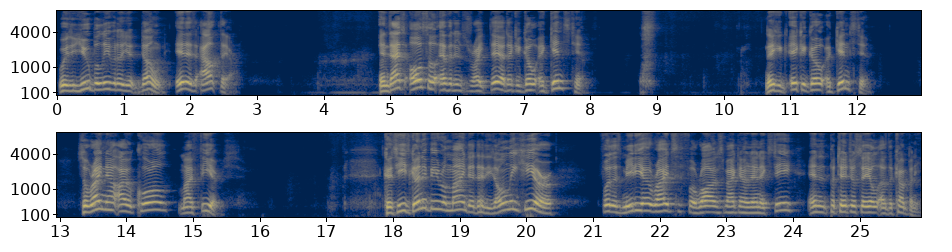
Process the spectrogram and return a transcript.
Whether you believe it or you don't, it is out there. And that's also evidence right there that could go against him. They could, it could go against him. So right now, I will call my fears. Because he's going to be reminded that he's only here for this media rights for Raw and SmackDown and NXT and the potential sale of the company.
